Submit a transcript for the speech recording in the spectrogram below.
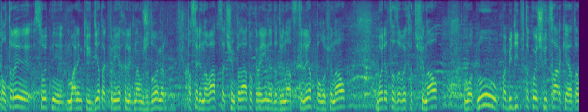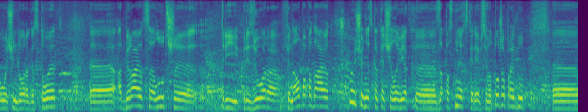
Полторы сотни маленьких деток приехали к нам в Житомир посоревноваться. Чемпионат Украины до 12 лет, полуфинал. Борются за выход в финал. Вот. Ну, победить в такой швейцарке это очень дорого стоит. Э, отбираются лучшие три призера, в финал попадают. Ну, еще несколько человек э, запасных, скорее всего, тоже пройдут. Э,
